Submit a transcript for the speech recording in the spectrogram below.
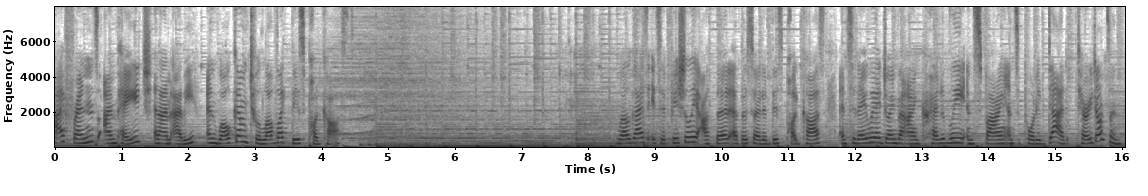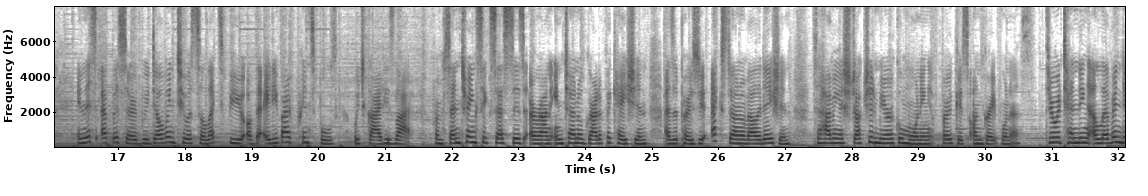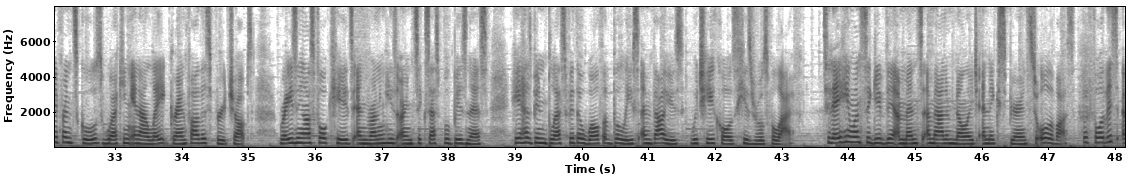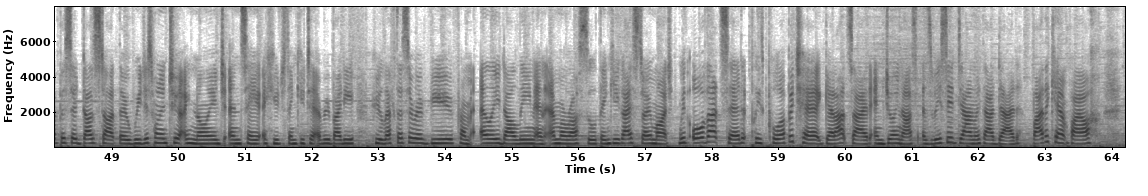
Hi, friends, I'm Paige. And I'm Abby. And welcome to a Love Like This podcast. Well, guys, it's officially our third episode of this podcast, and today we are joined by our incredibly inspiring and supportive dad, Terry Johnson. In this episode, we delve into a select few of the 85 principles which guide his life from centering successes around internal gratification as opposed to external validation, to having a structured miracle morning focused on gratefulness. Through attending 11 different schools, working in our late grandfather's fruit shops, raising us four kids, and running his own successful business, he has been blessed with a wealth of beliefs and values which he calls his rules for life. Today, he wants to give the immense amount of knowledge and experience to all of us. Before this episode does start, though, we just wanted to acknowledge and say a huge thank you to everybody who left us a review from Ellie, Darlene, and Emma Russell. Thank you guys so much. With all that said, please pull up a chair, get outside, and join us as we sit down with our dad by the campfire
